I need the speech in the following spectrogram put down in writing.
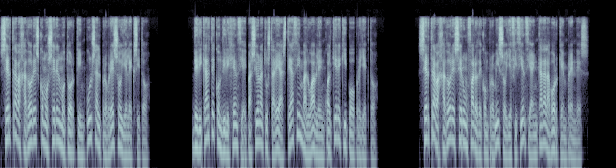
ser trabajador es como ser el motor que impulsa el progreso y el éxito. Dedicarte con diligencia y pasión a tus tareas te hace invaluable en cualquier equipo o proyecto. Ser trabajador es ser un faro de compromiso y eficiencia en cada labor que emprendes.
